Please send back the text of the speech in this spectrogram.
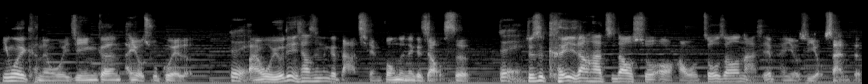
因为可能我已经跟朋友出柜了，对，反正我有点像是那个打前锋的那个角色，对，就是可以让他知道说，哦，好，我周遭哪些朋友是友善的，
